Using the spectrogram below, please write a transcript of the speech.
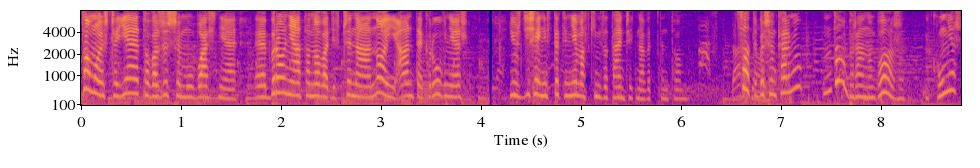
Tomo jeszcze je, towarzyszy mu właśnie e, Bronia, ta nowa dziewczyna, no i Antek również. Już dzisiaj niestety nie ma z kim zatańczyć nawet ten Tom. Co, ty byś ją karmił? No dobra, no Boże. Jak umiesz?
